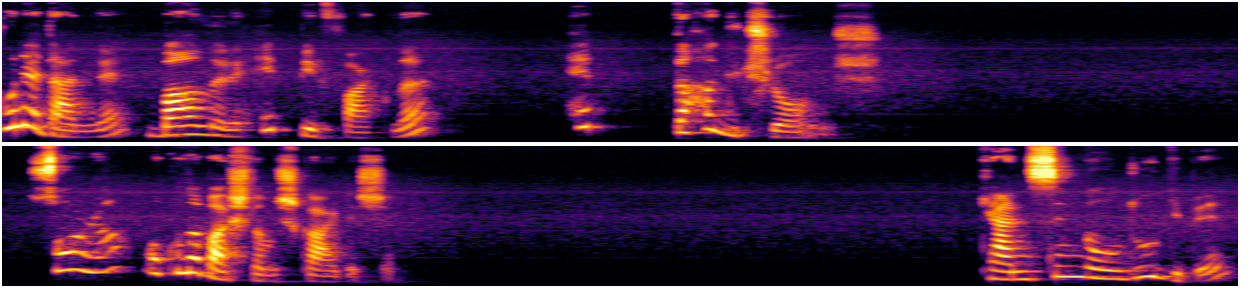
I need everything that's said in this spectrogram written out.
Bu nedenle bağları hep bir farklı, hep daha güçlü olmuş. Sonra okula başlamış kardeşi. Kendisinin olduğu gibi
